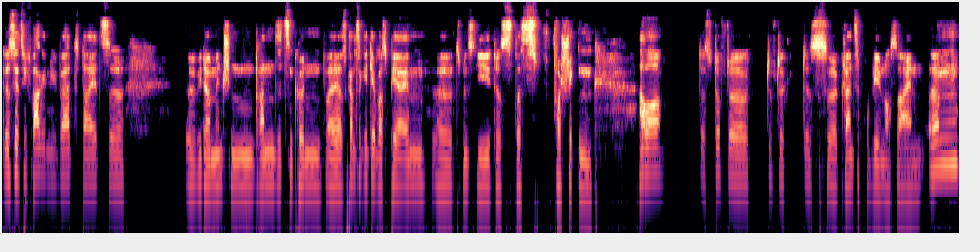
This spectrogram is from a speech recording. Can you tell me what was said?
das ist jetzt die Frage, inwieweit da jetzt äh, äh, wieder Menschen dran sitzen können, weil das Ganze geht ja über das PRM, äh, zumindest die, das, das Verschicken. Aber das dürfte, dürfte das äh, kleinste Problem noch sein. Ähm,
